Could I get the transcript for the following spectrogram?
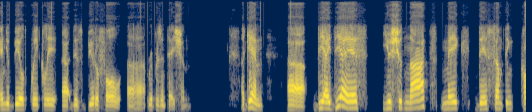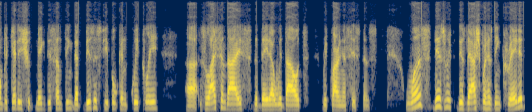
and you build quickly uh, this beautiful uh, representation. Again, uh, the idea is you should not make this something complicated. You should make this something that business people can quickly uh, slice and dice the data without requiring assistance. Once this, this dashboard has been created,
